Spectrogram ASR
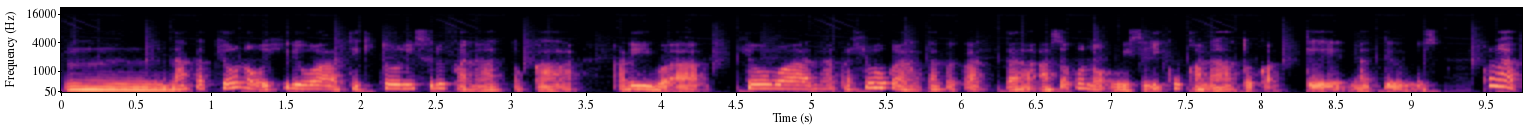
うーん、なんか今日のお昼は適当にするかなとか、あるいは今日はなんか評価の高かったあそこのお店行こうかなとかってなってるんです。これは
